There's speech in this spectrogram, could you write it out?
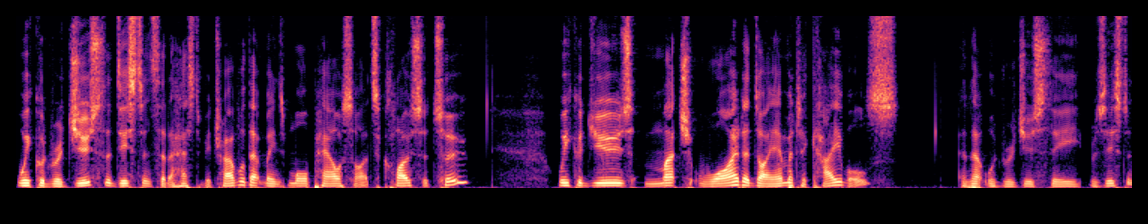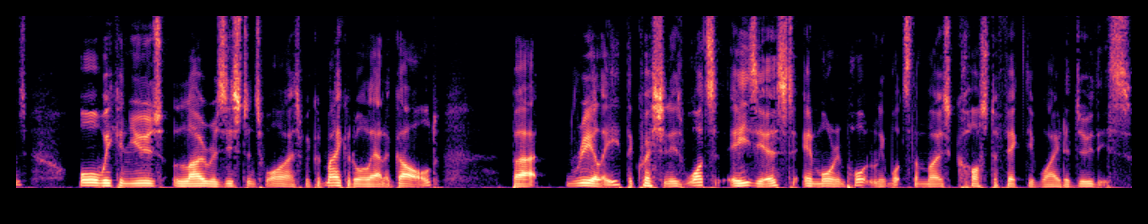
we could reduce the distance that it has to be traveled. That means more power sites closer to we could use much wider diameter cables and that would reduce the resistance or we can use low resistance wires. We could make it all out of gold but really the question is what's easiest and more importantly what's the most cost effective way to do this.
